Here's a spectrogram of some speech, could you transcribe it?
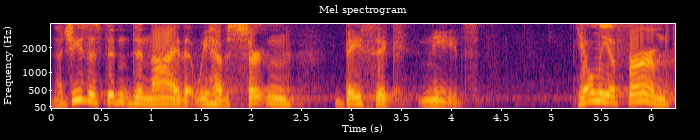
Now, Jesus didn't deny that we have certain basic needs. He only affirmed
